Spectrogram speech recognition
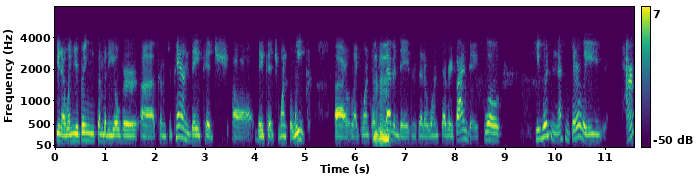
you know when you're bringing somebody over uh, from Japan, they pitch uh, they pitch once a week, uh, like once every mm-hmm. seven days instead of once every five days. Well, he wouldn't necessarily have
